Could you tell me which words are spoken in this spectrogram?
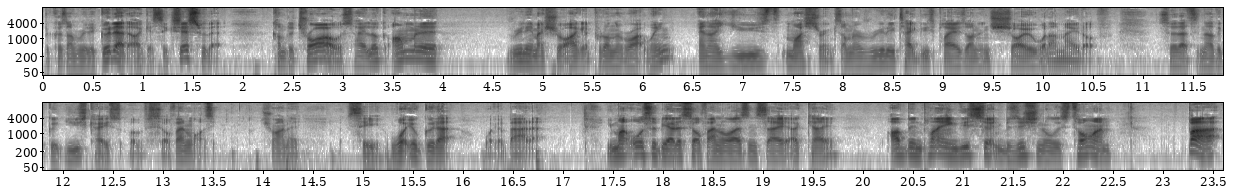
because I'm really good at it. I get success with it. Come to trials. Hey, look, I'm going to really make sure I get put on the right wing and I use my strengths. I'm going to really take these players on and show what I'm made of. So that's another good use case of self analyzing, trying to see what you're good at, what you're bad at. You might also be able to self analyze and say, okay, I've been playing this certain position all this time, but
